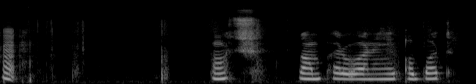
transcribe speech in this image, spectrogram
Hı. Aç. Lan pervaneyi kapat.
